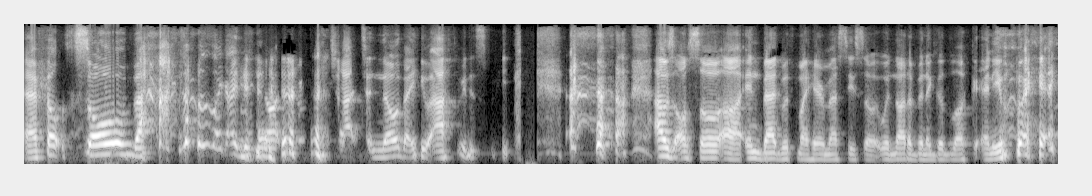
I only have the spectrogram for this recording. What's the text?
and I felt so bad. I was like, I did not chat to know that you asked me to speak. I was also uh, in bed with my hair messy, so it would not have been a good look anyway.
